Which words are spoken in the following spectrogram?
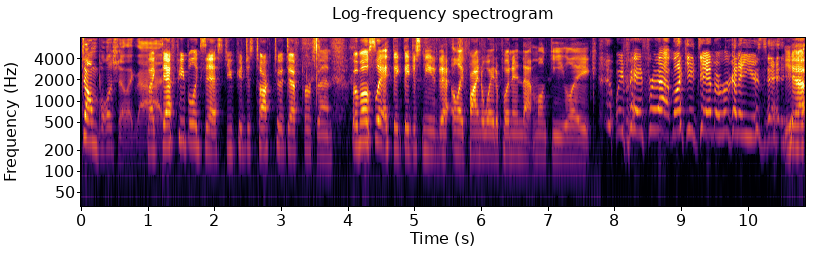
dumb bullshit like that. Like deaf people exist. You could just talk to a deaf person. But mostly, I think they just needed to like find a way to put in that monkey. Like, we paid for that monkey. Damn it, we're gonna use it. yeah.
